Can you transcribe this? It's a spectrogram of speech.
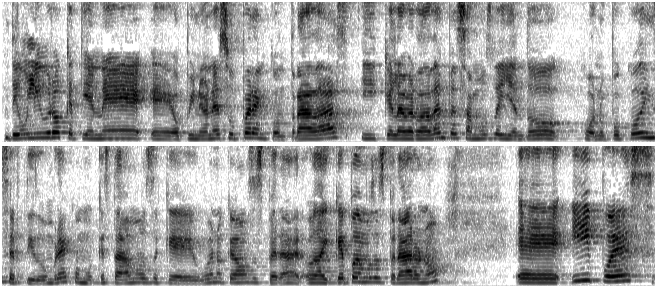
de un libro que tiene eh, opiniones súper encontradas y que la verdad empezamos leyendo con un poco de incertidumbre, como que estábamos de que, bueno, ¿qué vamos a esperar? O ¿qué podemos esperar o no? Eh, y pues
